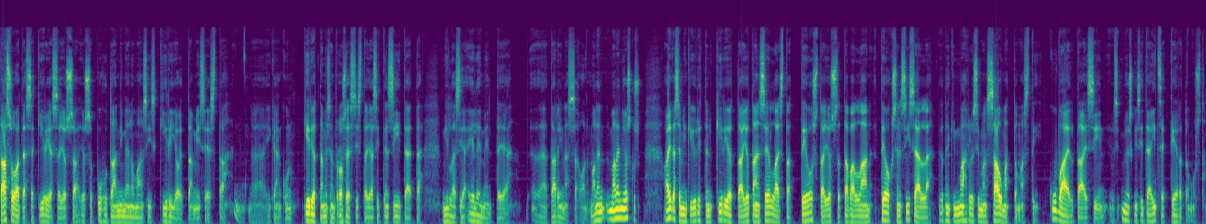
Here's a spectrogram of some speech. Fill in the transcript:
tasoa tässä kirjassa, jossa, jossa puhutaan nimenomaan siis kirjoittamisesta, äh, ikään kuin kirjoittamisen prosessista ja sitten siitä, että millaisia elementtejä tarinassa on. Mä olen, mä olen joskus aikaisemminkin yrittänyt kirjoittaa jotain sellaista teosta, jossa tavallaan teoksen sisällä jotenkin mahdollisimman saumattomasti kuvailtaisiin myöskin sitä itse kertomusta.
